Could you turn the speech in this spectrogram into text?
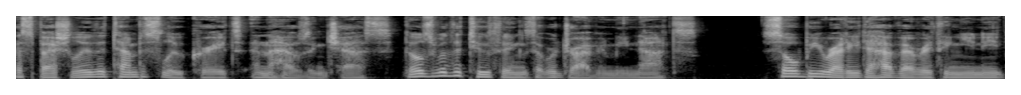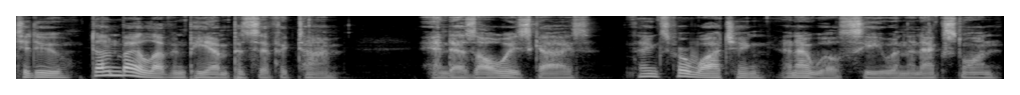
especially the Tempest loot crates and the housing chests. Those were the two things that were driving me nuts. So be ready to have everything you need to do done by 11 p.m. Pacific time. And as always, guys, thanks for watching, and I will see you in the next one.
